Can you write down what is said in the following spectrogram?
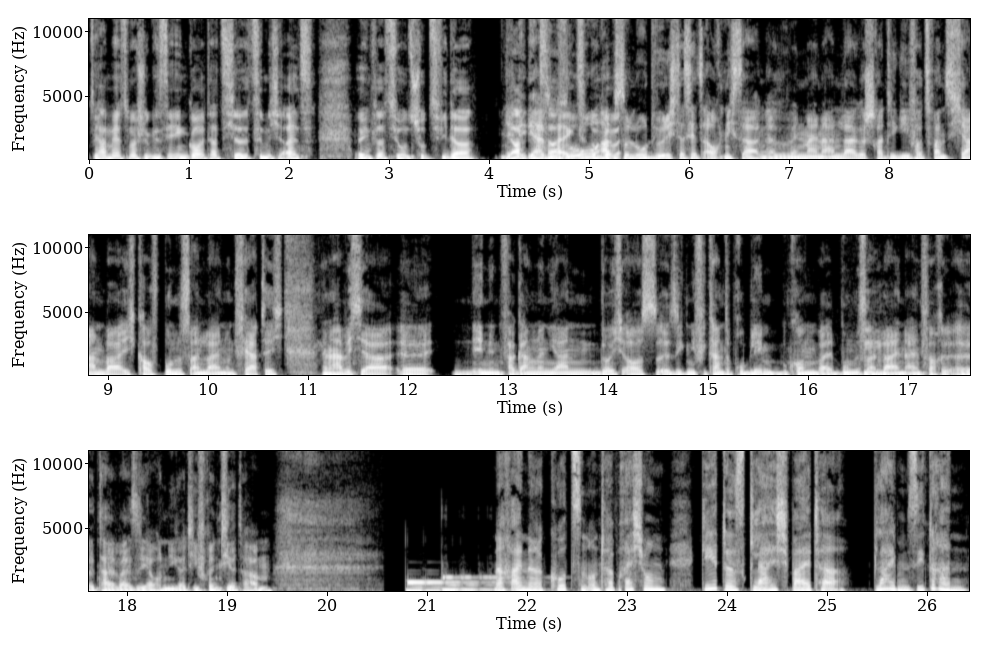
wir haben ja zum Beispiel gesehen, Gold hat sich ja ziemlich als Inflationsschutz wieder ja, gezeigt. Also so absolut würde ich das jetzt auch nicht sagen. Also wenn meine Anlagestrategie vor 20 Jahren war, ich kaufe Bundesanleihen und fertig, dann habe ich ja äh, in den vergangenen Jahren durchaus äh, signifikante Probleme bekommen, weil Bundesanleihen mhm. einfach äh, teilweise ja auch negativ rentiert haben. Nach einer kurzen Unterbrechung geht es gleich weiter. Bleiben Sie dran.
